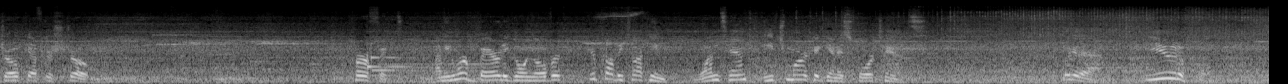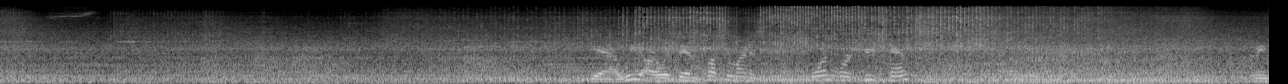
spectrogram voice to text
Stroke after stroke. Perfect. I mean, we're barely going over. You're probably talking one tenth. Each mark again is four tenths. Look at that. Beautiful. Yeah, we are within plus or minus one or two tenths. I mean,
